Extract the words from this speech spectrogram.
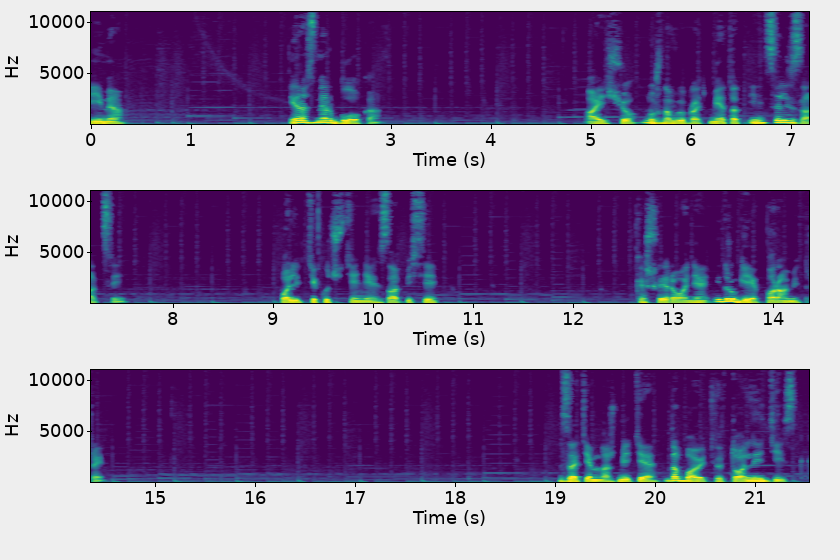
имя и размер блока. А еще нужно выбрать метод инициализации, политику чтения записи, кэширования и другие параметры. Затем нажмите «Добавить виртуальный диск».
